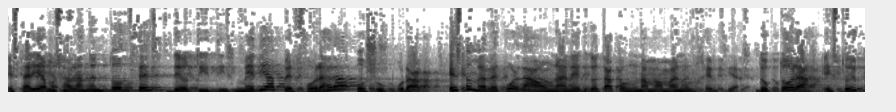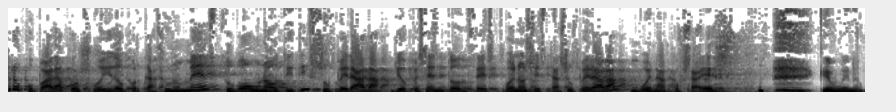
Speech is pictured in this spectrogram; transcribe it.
Estaríamos hablando entonces de otitis media perforada o supurada. Esto me recuerda a una anécdota con una mamá en urgencias. Doctora, estoy preocupada por su oído porque hace un mes tuvo una otitis superada. Yo pensé entonces, bueno, si está superada, buena cosa es. Qué bueno.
